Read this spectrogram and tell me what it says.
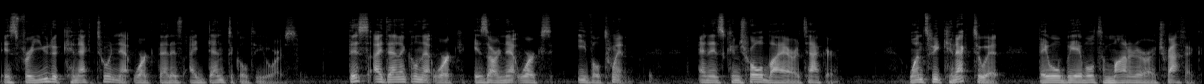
is for you to connect to a network that is identical to yours. This identical network is our network's evil twin and is controlled by our attacker. Once we connect to it, they will be able to monitor our traffic.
